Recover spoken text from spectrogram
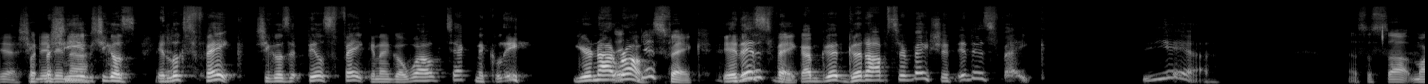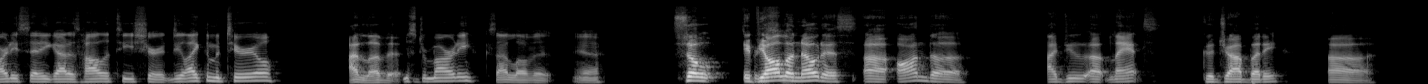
Yeah, she, but she a- she goes, it yeah. looks fake. She goes, it feels fake, and I go, well, technically, you're not It- wrong. It is fake. it is fake. I'm good. Good observation. It is fake. Yeah, That's what's up. Marty said he got his Holla t-shirt. Do you like the material, I love it. Mr. Marty? Because I love it. Yeah. So if y'all will sick. notice, uh, on the, I do uh, Lance. Good job, buddy. Uh,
